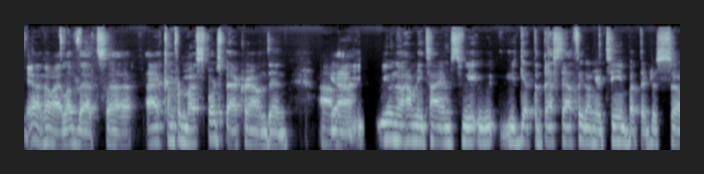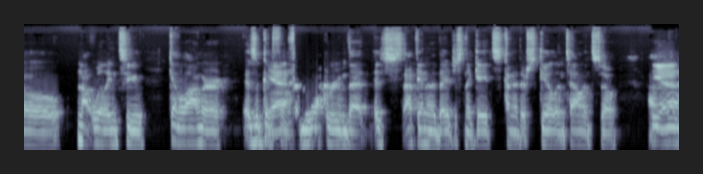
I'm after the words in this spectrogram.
Yeah no i love that. Uh, i come from a sports background and um, yeah. you, know how many times we, we you get the best athlete on your team but they're just so not willing to get along or is a good yeah. fit for the locker room that it's at the end of the day just negates kind of their skill and talent. So uh, yeah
